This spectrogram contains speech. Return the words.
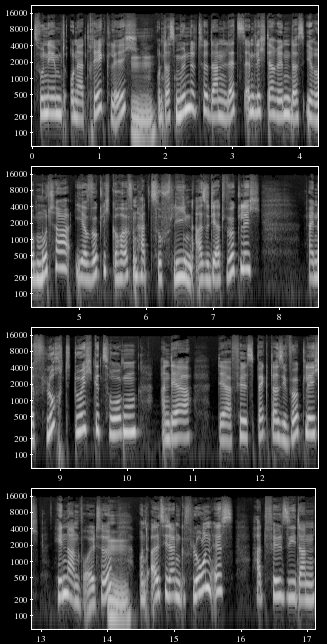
zunehmend unerträglich. Mhm. Und das mündete dann letztendlich darin, dass ihre Mutter ihr wirklich geholfen hat zu fliehen. Also die hat wirklich eine Flucht durchgezogen, an der der Phil Spector sie wirklich hindern wollte. Mhm. Und als sie dann geflohen ist, hat Phil sie dann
